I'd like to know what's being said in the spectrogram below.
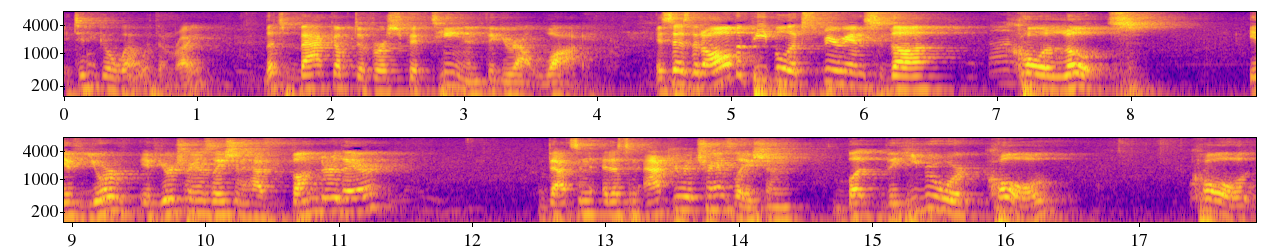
It didn't go well with them, right? Let's back up to verse 15 and figure out why. It says that all the people experienced the kolot. If your, if your translation has thunder there, that's an, that's an accurate translation, but the Hebrew word kol, kol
